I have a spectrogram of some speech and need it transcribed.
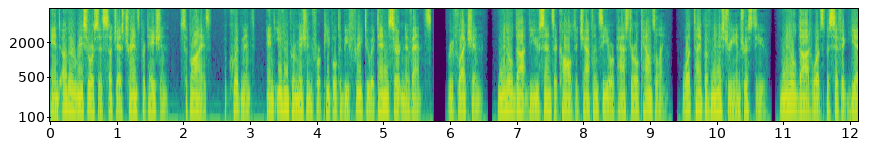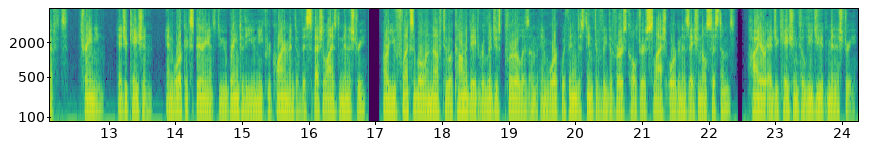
and other resources such as transportation, supplies, equipment, and even permission for people to be free to attend certain events. Reflection. Middle dot do you sense a call to chaplaincy or pastoral counseling? What type of ministry interests you? Middle dot what specific gifts, training, education, and work experience do you bring to the unique requirement of this specialized ministry? Are you flexible enough to accommodate religious pluralism and work within distinctively diverse cultures slash organizational systems? Higher education collegiate ministry.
